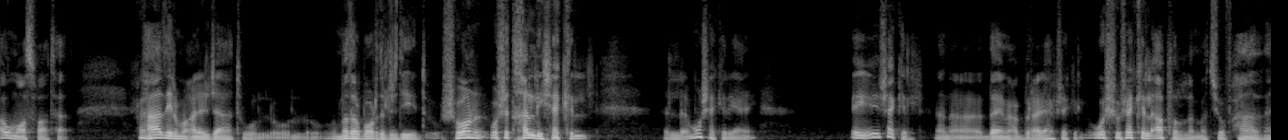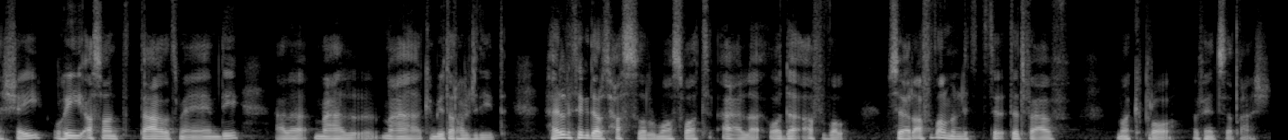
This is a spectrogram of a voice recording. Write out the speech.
أو مواصفاتها. حلو. هذه المعالجات وال- وال- وال motherboard الجديد شلون وش تخلي شكل مو شكل يعني إيه شكل. أنا دائما أعبر عليها بشكل. وش شكل Apple لما تشوف هذا الشيء؟ وهي أصلا تعاقدت مع AMD على مع مع كمبيوترها الجديد. هل تقدر تحصل مواصفات أعلى وأداء أفضل؟ بسعر أفضل من اللي تدفعه في ماك برو 2019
